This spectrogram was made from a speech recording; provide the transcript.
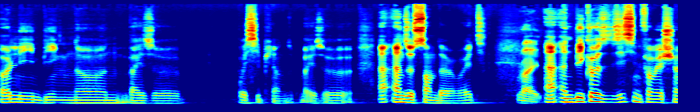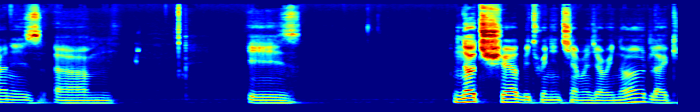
only be known by the recipient by the and the sender right Right. And because this information is um, is not shared between intermediary node like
